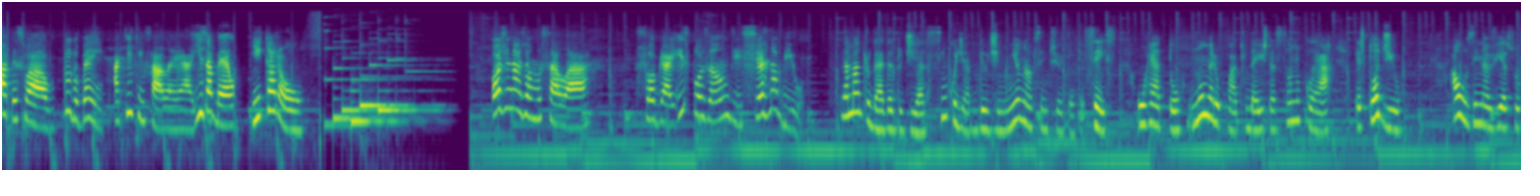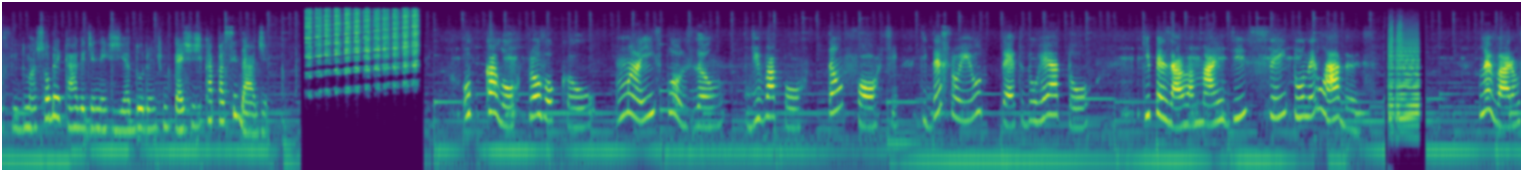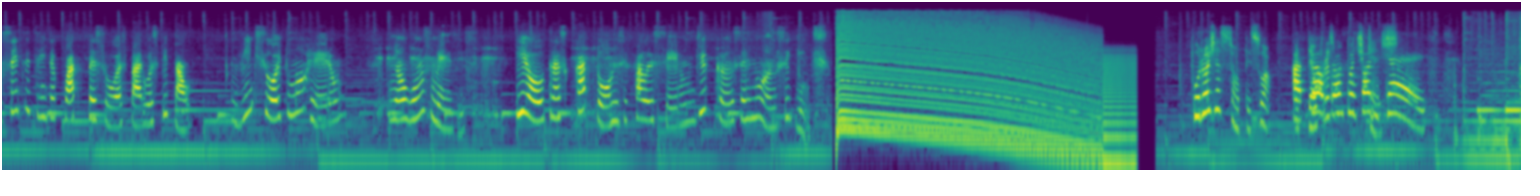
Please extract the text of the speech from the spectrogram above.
Olá pessoal, tudo bem? Aqui quem fala é a Isabel e Carol. Hoje nós vamos falar sobre a explosão de Chernobyl. Na madrugada do dia 5 de abril de 1986, o reator número 4 da estação nuclear explodiu. A usina havia sofrido uma sobrecarga de energia durante um teste de capacidade. O calor provocou uma explosão de vapor tão forte que destruiu o teto do reator, que pesava mais de 100 toneladas. Levaram 134 pessoas para o hospital. 28 morreram em alguns meses e outras 14 faleceram de câncer no ano seguinte. Por hoje é só, pessoal. Até, Até o próximo, próximo podcast. podcast.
